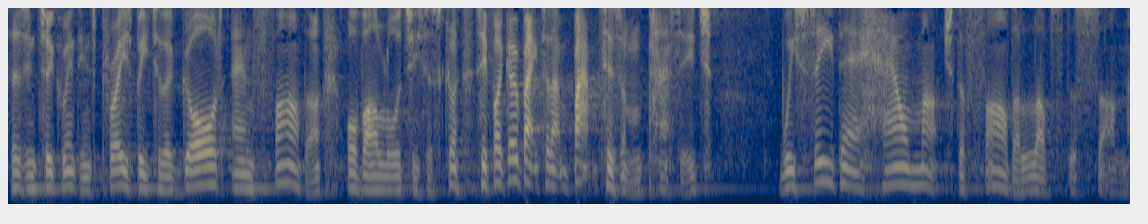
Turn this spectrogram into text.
It says in 2 Corinthians, Praise be to the God and Father of our Lord Jesus Christ. See, if I go back to that baptism passage, we see there how much the Father loves the Son.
